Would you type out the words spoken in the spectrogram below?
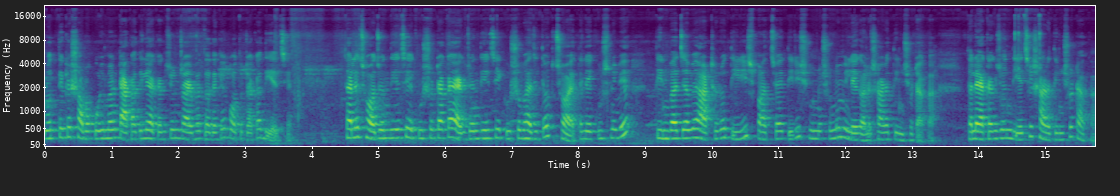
প্রত্যেকের সমপরিমাণ টাকা দিলে এক একজন ড্রাইভার দাদাকে কত টাকা দিয়েছে? তাহলে ছজন দিয়েছে একুশশো টাকা, একজন দিয়েছে একুশশো ভাজিত ছয়। তাহলে একুশ নেবে তিনবার যাবে আঠেরো, তিরিশ, পাঁচ, ছয়, তিরিশ, শূন্য শূন্য মিলে গেল সাড়ে তিনশো টাকা। তাহলে এক একজন দিয়েছে সাড়ে তিনশো টাকা।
